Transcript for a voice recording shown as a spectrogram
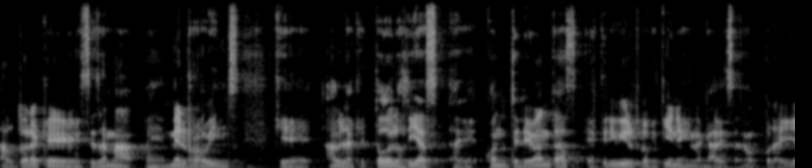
autora que se llama eh, Mel Robbins, que habla que todos los días, eh, cuando te levantas, escribir lo que tienes en la cabeza, ¿no? Por ahí,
